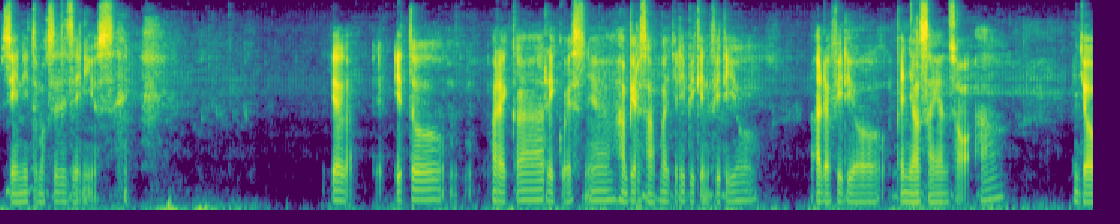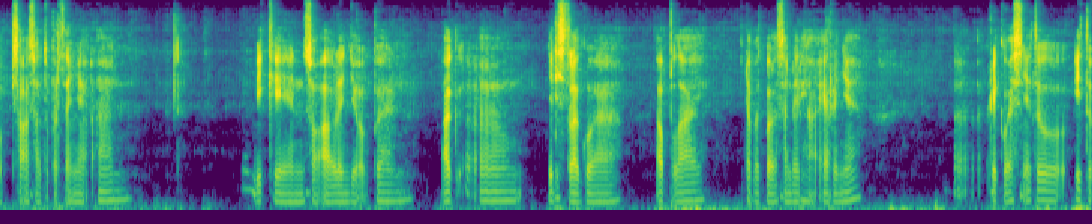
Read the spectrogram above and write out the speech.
Zeni itu maksudnya Zenius. ya itu mereka requestnya hampir sama jadi bikin video ada video penyelesaian soal menjawab salah satu pertanyaan bikin soal dan jawaban um, jadi setelah gue apply dapat balasan dari HR-nya uh, requestnya tuh itu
